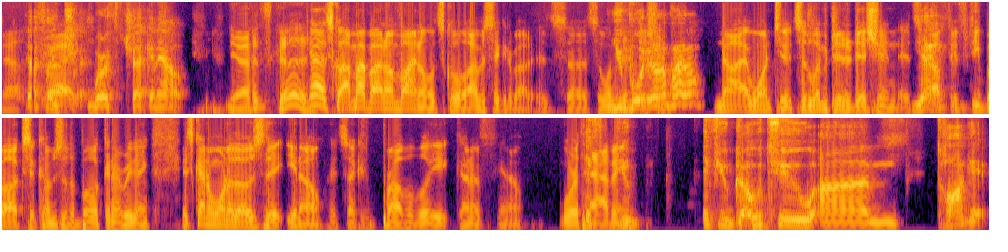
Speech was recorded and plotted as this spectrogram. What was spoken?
Yeah. definitely Right. ch- worth checking out. Yeah. It's good. Yeah, it's cool. I might buy it on vinyl. It's cool. I was thinking about it. It's uh, it's a limited You bought it edition. on vinyl? No, I want to. It's a limited edition. It's Yeah. about fifty bucks. It comes with a book and everything. It's kind of one of those that you know. It's like probably kind of you know worth If having. you, if you go to um, Target,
